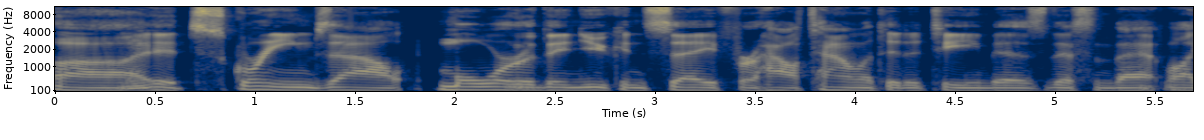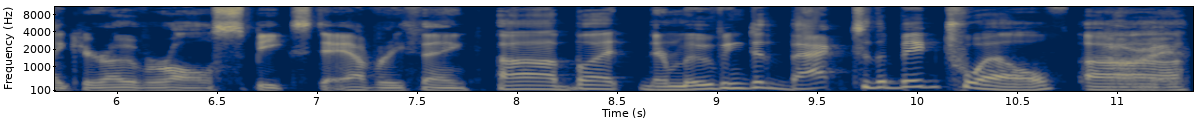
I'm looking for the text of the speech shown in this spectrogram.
Uh, mm-hmm. It screams out more than you can say for how talented a team is. This and that, like your overall speaks to everything. Uh, but they're moving to back to the Big Twelve, uh, right.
